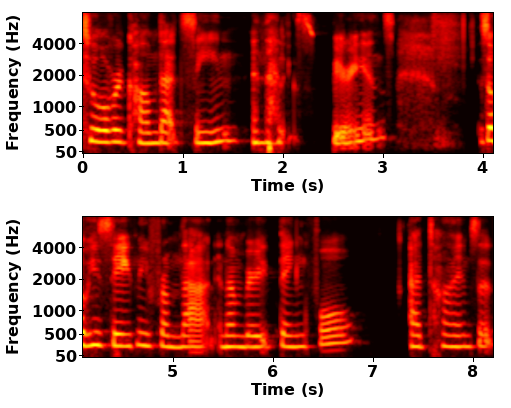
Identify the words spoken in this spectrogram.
to overcome that scene and that experience. so he saved me from that and i'm very thankful at times that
